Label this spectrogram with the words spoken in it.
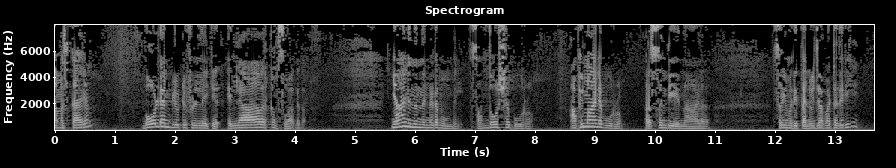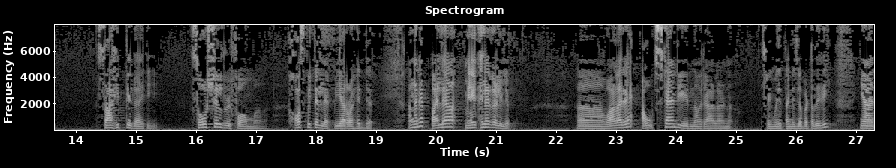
നമസ്കാരം. ബോൾഡ് ആൻഡ് ബ്യൂട്ടിഫുള്ളിലേക്ക് എല്ലാവർക്കും സ്വാഗതം. ഞാൻ ഇന്ന് നിങ്ങളുടെ മുമ്പിൽ സന്തോഷപൂർവം അഭിമാനപൂർവം പ്രസന്റ് ചെയ്യുന്ന ആൾ ശ്രീമതി തനുജ ഭട്ടതിരി സാഹിത്യകാരി സോഷ്യൽ റിഫോം ഹോസ്പിറ്റലിലെ പി ആർ ഒ ഹെഡ്. അങ്ങനെ പല മേഖലകളിലും വളരെ ഔട്ട്സ്റ്റാൻഡ് ചെയ്യുന്ന ഒരാളാണ് ശ്രീമതി തനുജ ഭട്ടതിരി ഞാൻ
